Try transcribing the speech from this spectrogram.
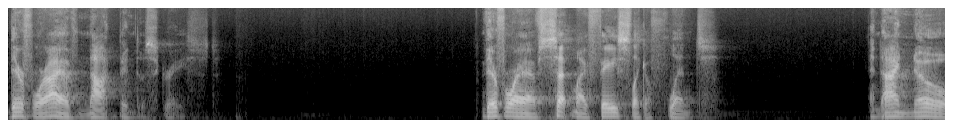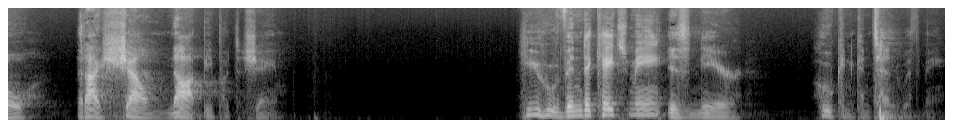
Therefore, I have not been disgraced. Therefore, I have set my face like a flint, and I know that I shall not be put to shame. He who vindicates me is near. Who can contend with me?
